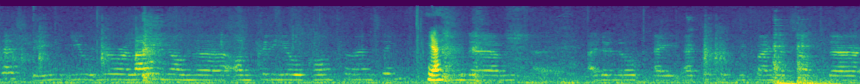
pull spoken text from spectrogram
testing, you, you're relying on, uh, on video conferencing. Yeah. And um, uh, I don't know, I, I typically find that some, there are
